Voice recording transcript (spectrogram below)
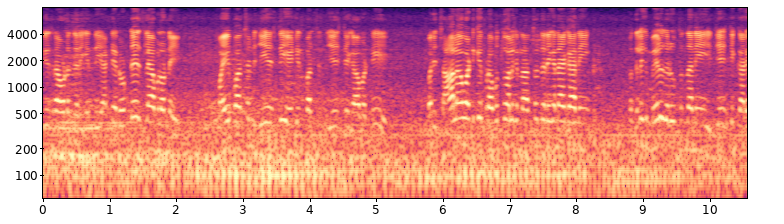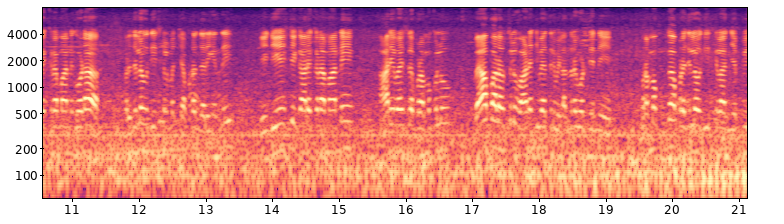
తీసుకురావడం జరిగింది. అంటే రెండే స్లాబ్లు ఉన్నాయి. Five percent GST eighteen percent GST కాబట్టి మరి చాలా వాటికి ప్రభుత్వాలకి నష్టం జరిగినా కానీ ప్రజలకు మేలు జరుగుతుందని ఈ జిఎస్టీ కార్యక్రమాన్ని కూడా ప్రజలకు తీసుకెళ్ళమని చెప్పడం జరిగింది. ఈ జిఎస్టీ కార్యక్రమాన్ని ఆర్య ప్రముఖులు వ్యాపారస్తులు వాణిజ్యవేత్తలు వీళ్ళందరూ కూడా దీన్ని ప్రముఖంగా ప్రజల్లో తీసుకెళ్ళాలని చెప్పి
